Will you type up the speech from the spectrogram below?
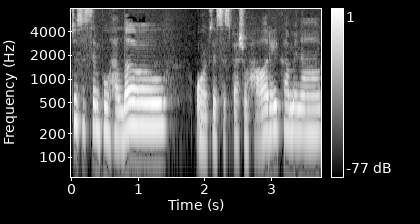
just a simple hello, or if there's a special holiday coming up,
